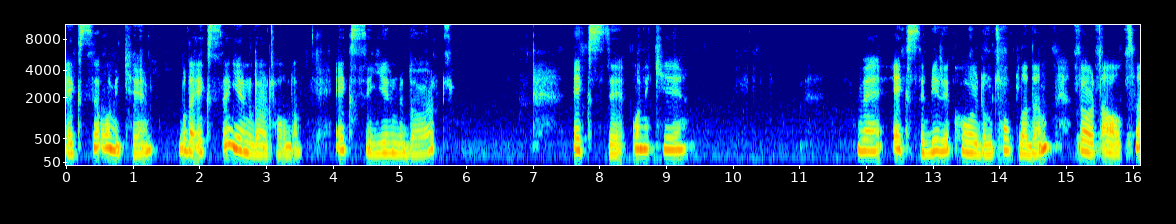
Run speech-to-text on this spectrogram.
eksi 12 bu da eksi 24 oldu. Eksi 24 eksi 12 ve eksi 1'i koydum topladım 4 6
